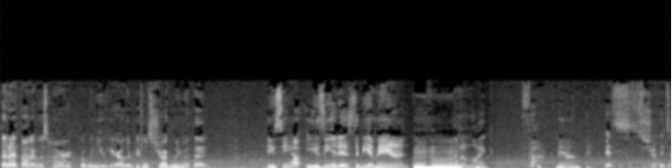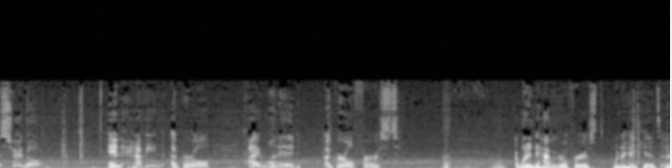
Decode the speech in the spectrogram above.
that I thought it was hard. But when you hear other people struggling with it, and you see how easy it is to be a man, Mm-hmm. and I'm like, fuck, man, it's it's a struggle. And having a girl, I wanted a girl first. I wanted to have a girl first when I had kids, and I,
